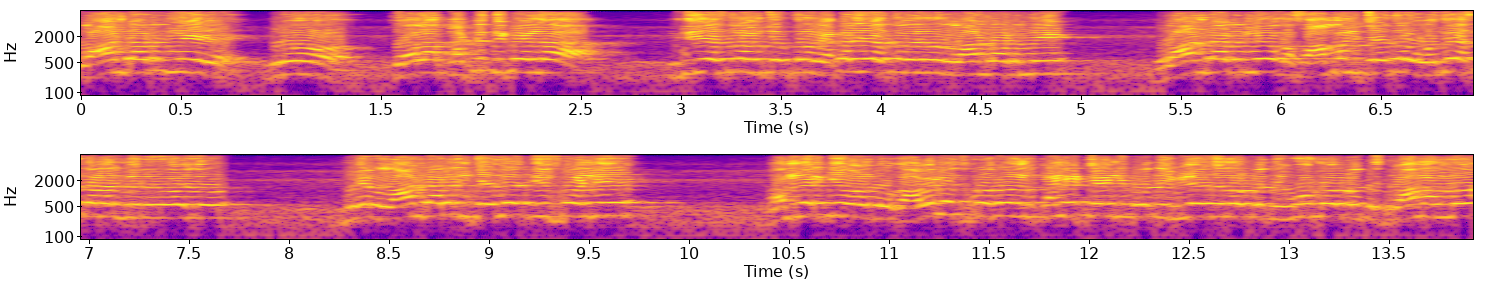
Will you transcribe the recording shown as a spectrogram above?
లాండ్ ఆర్డర్ని మేము చాలా కట్టుదిట్టంగా ఇది చేస్తున్నామని చెప్తున్నాం ఎక్కడ చేస్తున్నాను లాండ్ ఆర్డర్ని లాండ్ ఆర్డర్ని ఒక సామాన్య చేతిలో వదిలేస్తున్నారు మీరు ఈరోజు. రోజు మీరు లాండ్ ఆర్డర్ని చేతిలో తీసుకోండి. అందరికీ వాళ్ళకి ఒక అవేర్నెస్ ప్రోగ్రామ్ కండక్ట్ చేయండి ప్రతి విలేజ్లో ప్రతి ఊర్లో ప్రతి గ్రామంలో.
